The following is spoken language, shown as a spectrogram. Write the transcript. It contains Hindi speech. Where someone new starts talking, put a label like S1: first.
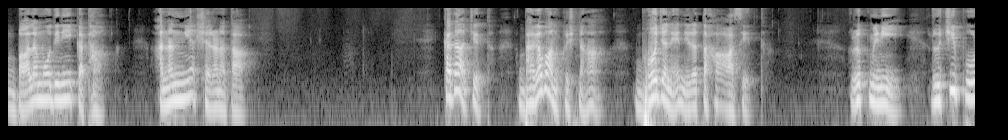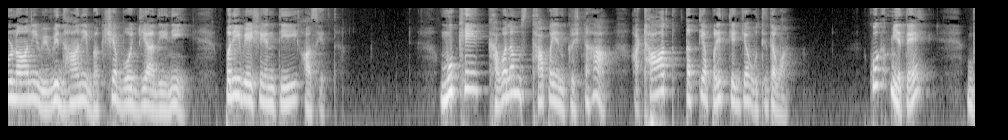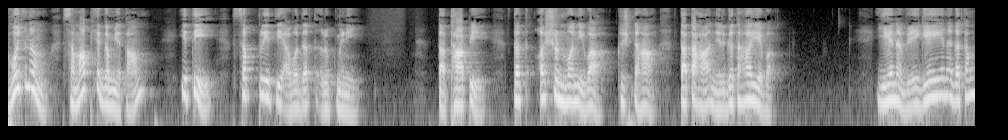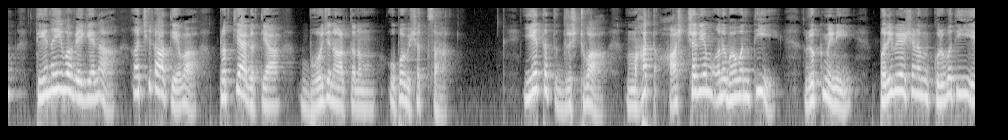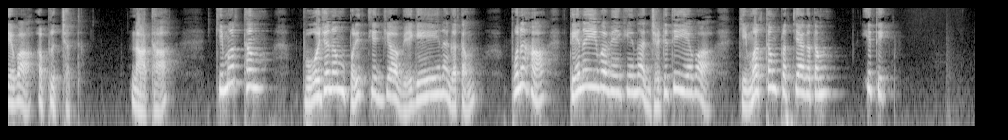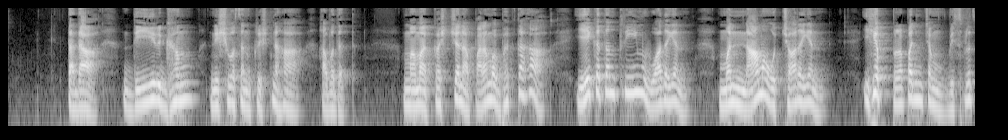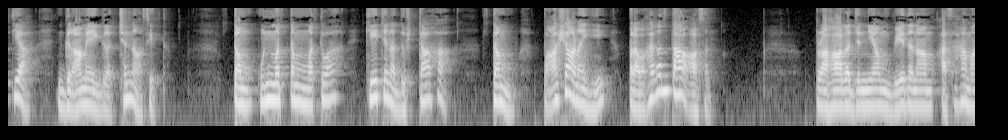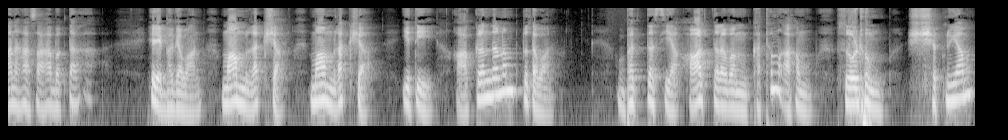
S1: ಬಾಲಮೋದಿನಿ ಕಥಾ, ಅನನ್ಯ ಶರಣತ. ಕದಾಚಿತ್ ಭಗವಾನ್ ಕೃಷ್ಣ ಭೋಜನೆ ನಿರತಃ ಆಸೀತ್. ರುಕ್ಮಿಣಿ, ರುಚಿಪೂರ್ಣಾನಿ ವಿವಿಧಾನಿ ಭಕ್ಷ್ಯಭೋಜ್ಯಾದೀನಿ ಪರಿವೇಶಯಂತೀ ಆಸೀತ್. ಮುಖೇ ಖವಲಂ ಸ್ಥಾಪಯನ್ ಕೃಷ್ಣ ಹಠಾತ್ ತತ್ಯ ಪರಿತ್ಯಜ್ಯ ಉತ್ಥಿತವಾನ್ ಕ್ವಗಮ್ಯತೆ ಗಮ್ಯತೆ भोजनं समाप्य गम्यताम् इति सप्रीति अवदत् रुक्मिणी। तथापि तत् अशृण्वन् इव कृष्णः ततः निर्गतः एव। येन वेगेन गतं तेनैव वेगेन अचिरात् एव प्रत्यागत्य भोजनार्तनम् उपविशत् सः। एतत् दृष्ट्वा महत् आश्चर्यम् अनुभवन्ती रुक्मिणी పరివేషణం కురువతీ ఏవ అపృచ్ఛత్. నాథ కిమర్థం భోజనం పరిత్యజ్య వేగేన గతం పునః తేనైవ వేగేన ఝటితి ఏవ కిమర్థం ప్రత్యాగతం ఇది. తదా దీర్ఘం నిశ్వసన్ కృష్ణ అవదత్. మమ కశ్చన పరమభక్త ఏకతంత్రీం వాదయన్ మన్నామ ఉచ్చారయన్ इह प्रपञ्चं विस्मृत्य ग्रामे गच्छन् आसीत्। तम् उन्मत्तं मत्वा केचन दुष्टाः तं पाषाणैः प्रहरन्तः आसन्। प्रहारजन्यां वेदनाम् असहमानः सः भक्तः, हे भगवान्, माँ रक्ष माँ रक्ष इति आक्रन्दनं कृतवान्। भक्तस्य आर्तरवं कथम् अहं सोढुं शक्नुयाम्?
